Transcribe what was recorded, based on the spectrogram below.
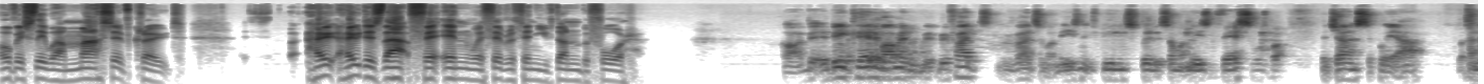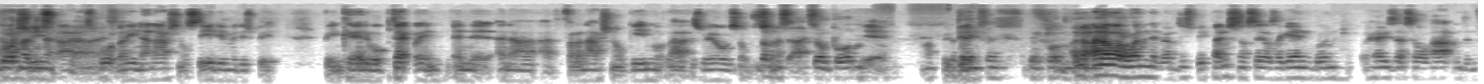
obviously with a massive crowd how how does that fit in with everything you've done before? Oh, it'd be incredible. I mean, we've had we've had some amazing experience, played at some amazing festivals, but the chance to play at a, a national, arena, a sport arena, a national stadium would just be be incredible, particularly in in, the, in a, a, for a national game like that as well. Something, something so, so important. Yeah. Another one that we'll just be pinching ourselves again, going, "How's this all happened?" And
